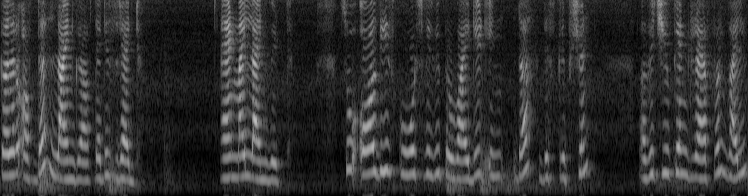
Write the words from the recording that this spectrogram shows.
color of the line graph that is red and my line width. So all these codes will be provided in the description uh, which you can refer while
